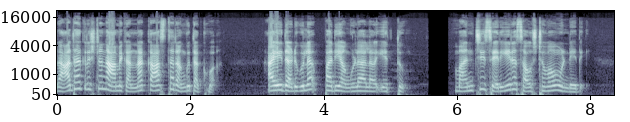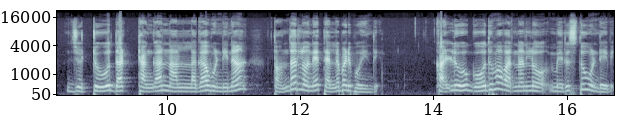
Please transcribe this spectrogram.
రాధాకృష్ణన్ ఆమె కన్నా కాస్త రంగు తక్కువ. ఐదు అడుగుల పది అంగుళాల ఎత్తు. మంచి శరీర సౌష్ఠవం ఉండేది. జుట్టు దట్టంగా నల్లగా ఉండినా తొందరలోనే తెల్లబడిపోయింది. కళ్ళు గోధుమ వర్ణంలో మెరుస్తూ ఉండేవి.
